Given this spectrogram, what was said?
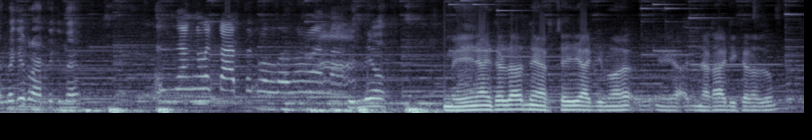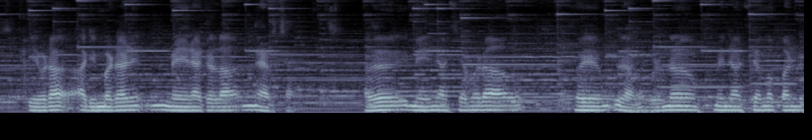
എന്തൊക്കെ പ്രാർത്ഥിക്കുന്നത് പിന്നെയോ? മെയിനായിട്ടുള്ള നേർച്ച ഈ അടിമ നട അടിക്കണതും ഇവിടെ അടിമയുടെ മെയിനായിട്ടുള്ള നേർച്ച. അത് മെയിൻ ഒരു ഇതാണ്. ഇവിടുന്ന് മീനാക്ഷിയമ്മ പണ്ട്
